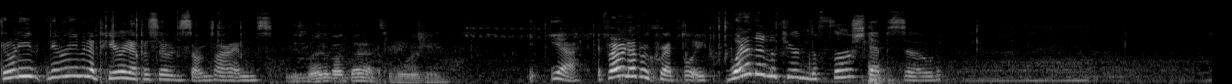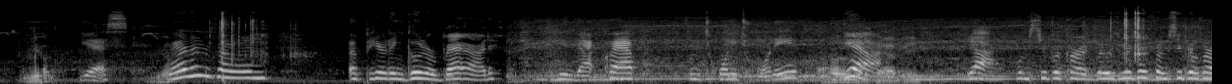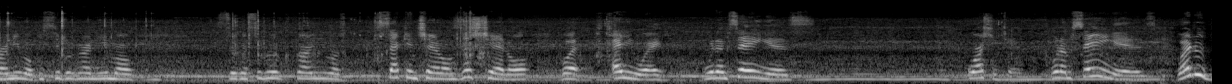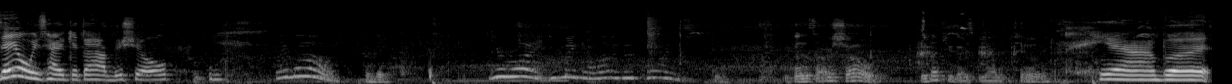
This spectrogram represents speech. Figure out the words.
They don't even they don't even appear in episodes sometimes. He's right about that, Yeah, if I remember correctly, one of them appeared in the first episode. Yep. Yes. Yep. One of them appeared in Good or Bad. I mean that crap from 2020. Oh, Yeah. Happy. Yeah, from Supercar. It was originally from Supercar Nemo because Supercar Nemo, Super, Supercar Nemo's second channel is this channel. But anyway, what I'm saying is, Washington. What I'm saying is, why do they always have, get to have the show? I know. You're right. You're making a lot of good points. Because it's our show. We let you guys be on it too. Yeah, but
